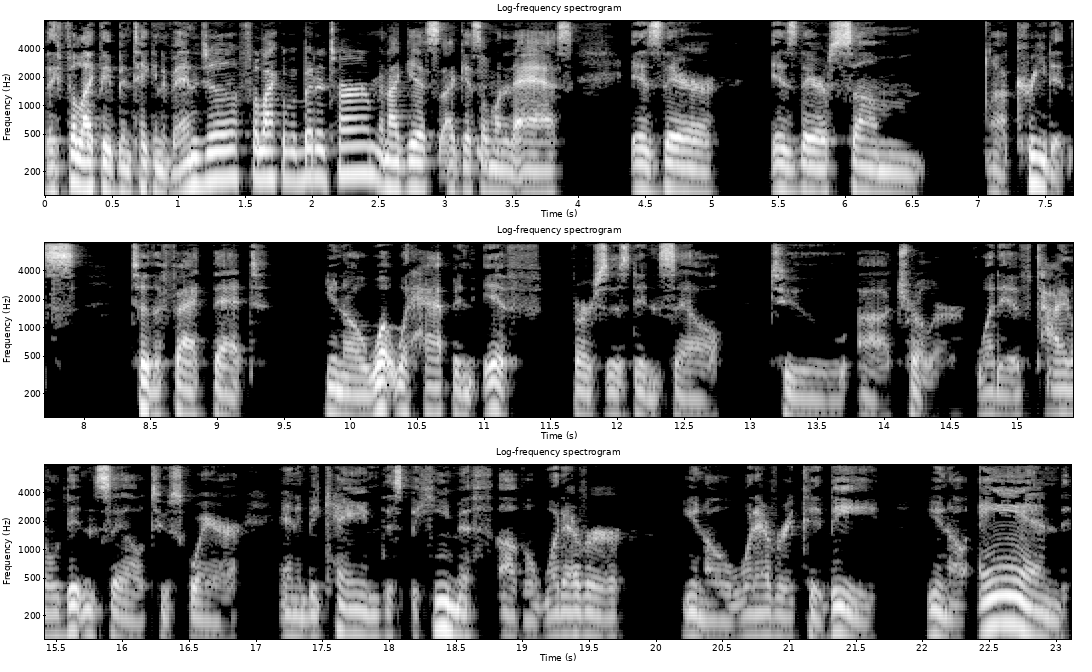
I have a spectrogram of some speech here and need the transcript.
they feel like they've been taken advantage of for lack of a better term. And I guess, I guess I wanted to ask, is there, is there some, uh, credence to the fact that, you know, what would happen if Verzuz didn't sell to uh Triller? What if Tidal didn't sell to Square and it became this behemoth of a whatever, you know, whatever it could be, you know, and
